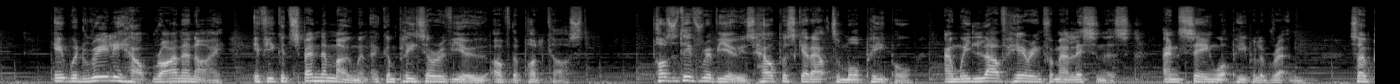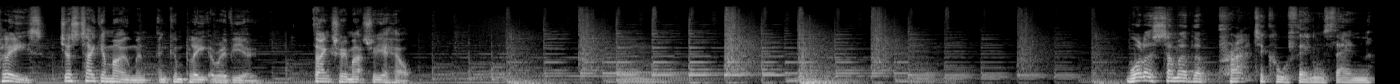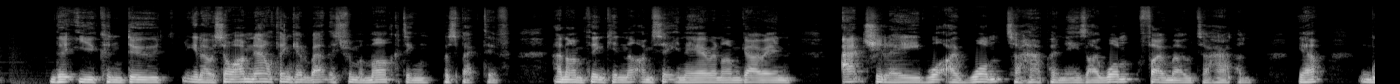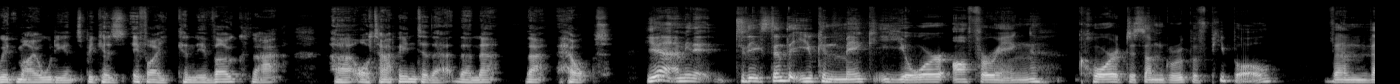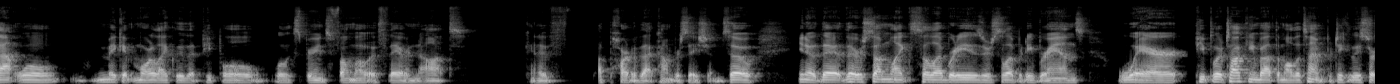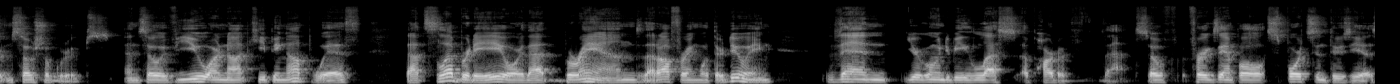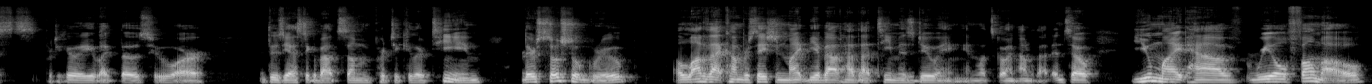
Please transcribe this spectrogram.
It would really help Ryan and I if you could spend a moment and complete a review of the podcast. Positive reviews help us get out to more people, and we love hearing from our listeners and seeing what people have written. So please just take a moment and complete a review. Thanks very much for your help. What are some of the practical things then that you can do? You know, so I'm now thinking about this from a marketing perspective, and I'm thinking that I'm sitting here and I'm going, actually what I want to happen is I want FOMO to happen, yeah, with my audience because if I can evoke that uh, or tap into that, then that that helps. Yeah, I mean, it, to the extent that you can make your offering core to some group of people, then that will make it more likely that people will experience FOMO if they are not kind of a part of that conversation. So, you know, there there are some like celebrities or celebrity brands where people are talking about them all the time, particularly certain social groups. And so if you are not keeping up with that celebrity or that brand, that offering what they're doing, then you're going to be less a part of that. So, for example, sports enthusiasts, particularly like those who are enthusiastic about some particular team, their social group, a lot of that conversation might be about how that team is doing and what's going on with that. And so you might have real FOMO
